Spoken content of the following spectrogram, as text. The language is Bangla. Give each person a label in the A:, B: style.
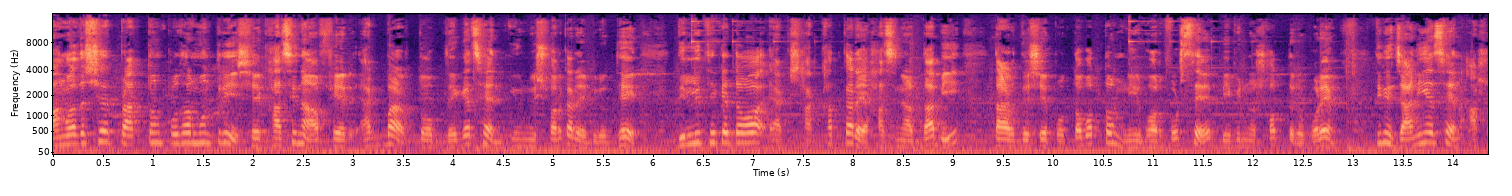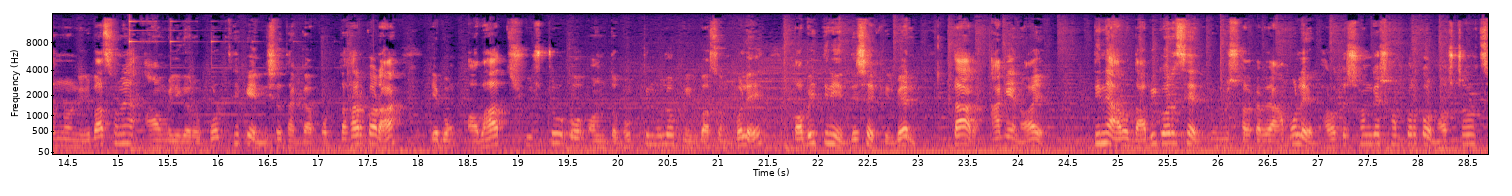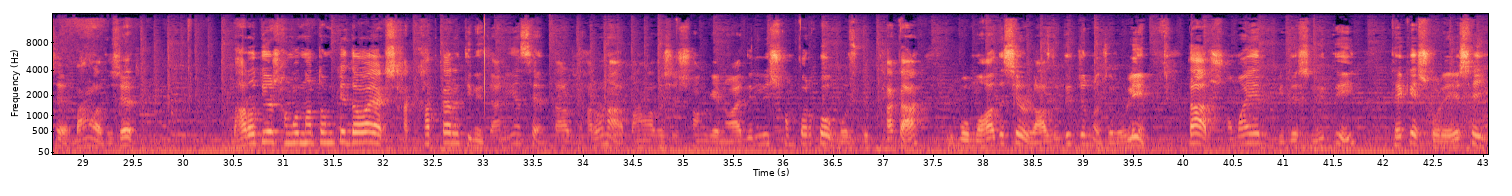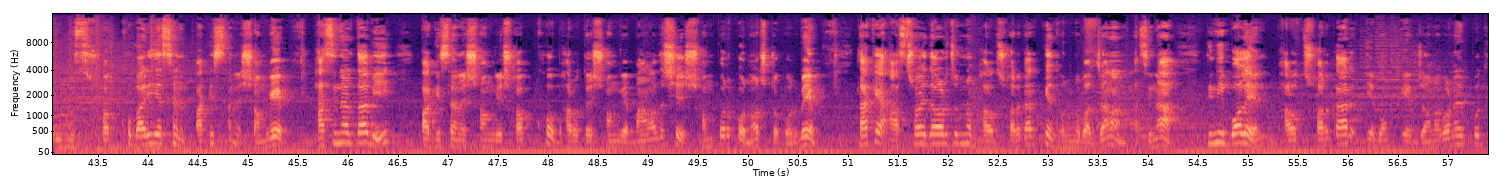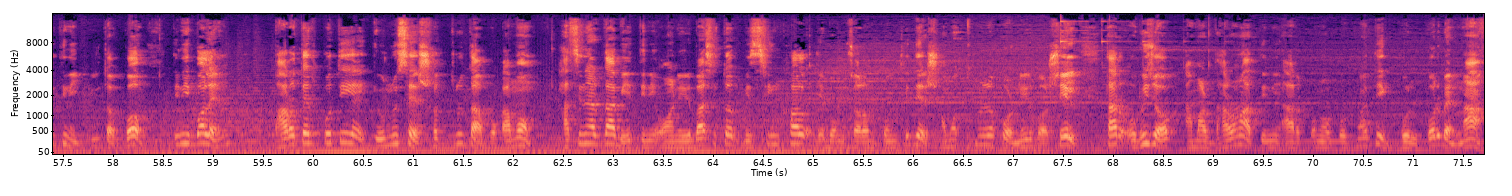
A: বাংলাদেশের প্রাক্তন প্রধানমন্ত্রী শেখ হাসিনা ফের একবার তোপ দেখেছেন ইউনিশ সরকারের বিরুদ্ধে। দিল্লি থেকে দেওয়া এক সাক্ষাৎকারে হাসিনার দাবি, তার দেশে প্রত্যাবর্তন নির্ভর করছে বিভিন্ন সত্যের উপরে। তিনি জানিয়েছেন, আসন্ন নির্বাচনে আওয়ামী লীগের উপর থেকে নিষেধাজ্ঞা প্রত্যাহার করা এবং অবাধ, সুষ্ঠু ও অন্তর্ভুক্তিমূলক নির্বাচন হলে তবেই তিনি দেশে ফিরবেন। তার আগে নয়, তিনি আরও দাবি করেছেন ইউনিশ সরকারের আমলে ভারতের সঙ্গে সম্পর্ক নষ্ট হচ্ছে বাংলাদেশের। ভারতীয় সংবাদমাধ্যমকে দেওয়া এক সাক্ষাৎকারে তিনি জানিয়েছেন, তার ধারণা বাংলাদেশের সঙ্গে নয়াদিল্লির সম্পর্ক মজবুত থাকা উপমহাদেশের রাজনীতির জন্য জরুরি। তার সময়ের বিদেশ নীতি থেকে সরে এসে ইউনুস সখ্য বাড়িয়েছেন পাকিস্তানের সঙ্গে। হাসিনার দাবি, পাকিস্তানের সঙ্গে সখ্য ভারতের সঙ্গে বাংলাদেশের সম্পর্ক নষ্ট করবে। তাকে আশ্রয় দেওয়ার জন্য ভারত সরকারকে ধন্যবাদ জানান হাসিনা। তিনি বলেন, ভারত সরকার এবং এর জনগণের প্রতি তিনি কৃতজ্ঞ। তিনি বলেন ভারতের প্রতি ইউনুসের শত্রুতা বোকামম হাসিনার দাবি, তিনি অনির্বাচিত, বিশৃঙ্খল এবং চরমপন্থীদের সমর্থনের ওপর নির্ভরশীল। তার অভিযোগ, আমার ধারণা, তিনি আর কোনো কূটনৈতিক ভুল করবেন না।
